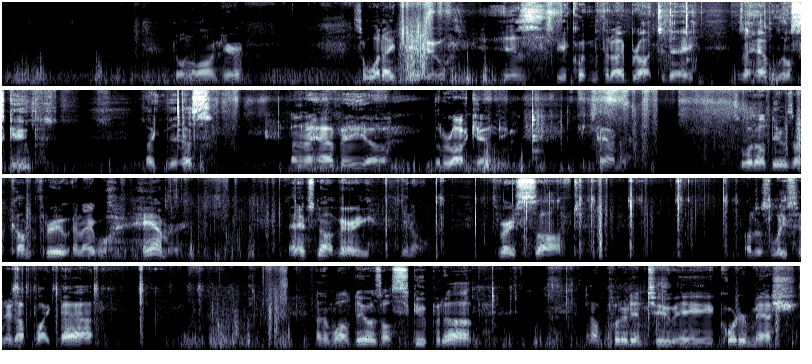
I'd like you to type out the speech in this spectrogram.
going along here. So what I do is the equipment that I brought today is I have a little scoop like this. And then I have a uh, little rock hounding hammer. So what I'll do is I'll come through and I will hammer. And it's not very, you know, it's very soft. I'll just loosen it up like that. And then what I'll do is I'll scoop it up and I'll put it into a quarter mesh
